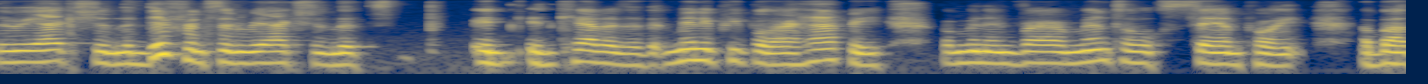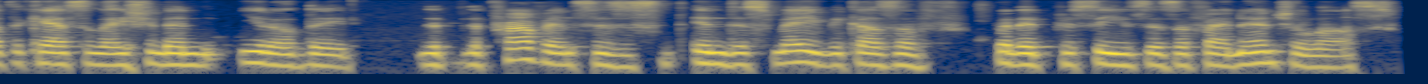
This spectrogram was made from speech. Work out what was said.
the reaction, the difference in reaction that's in, in Canada. That many people are happy from an environmental standpoint about the cancellation, and you know the the, the province is in dismay because of what it perceives as a financial loss.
